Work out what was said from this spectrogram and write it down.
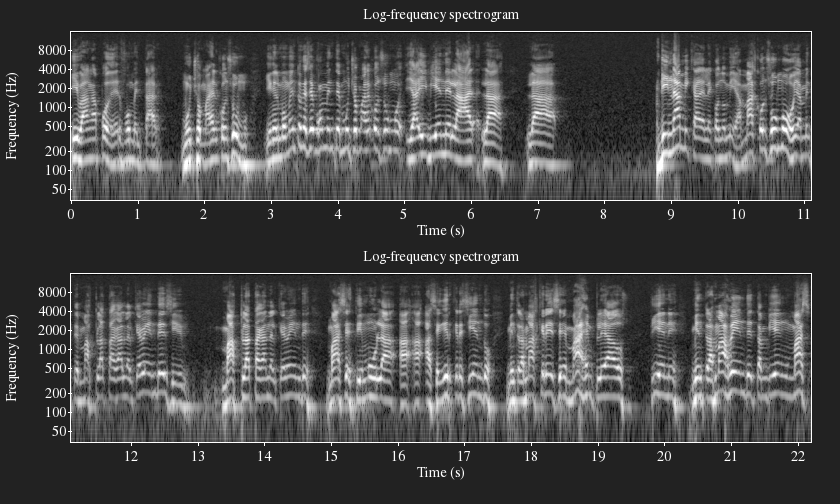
y van a poder fomentar mucho más el consumo. Y en el momento que se fomente mucho más el consumo, y ahí viene la, la- la dinámica de la economía. Más consumo, obviamente más plata gana el que vende, si más plata gana el que vende, más se estimula a, a- a seguir creciendo, mientras más crece, más empleados tiene, mientras más vende también, más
